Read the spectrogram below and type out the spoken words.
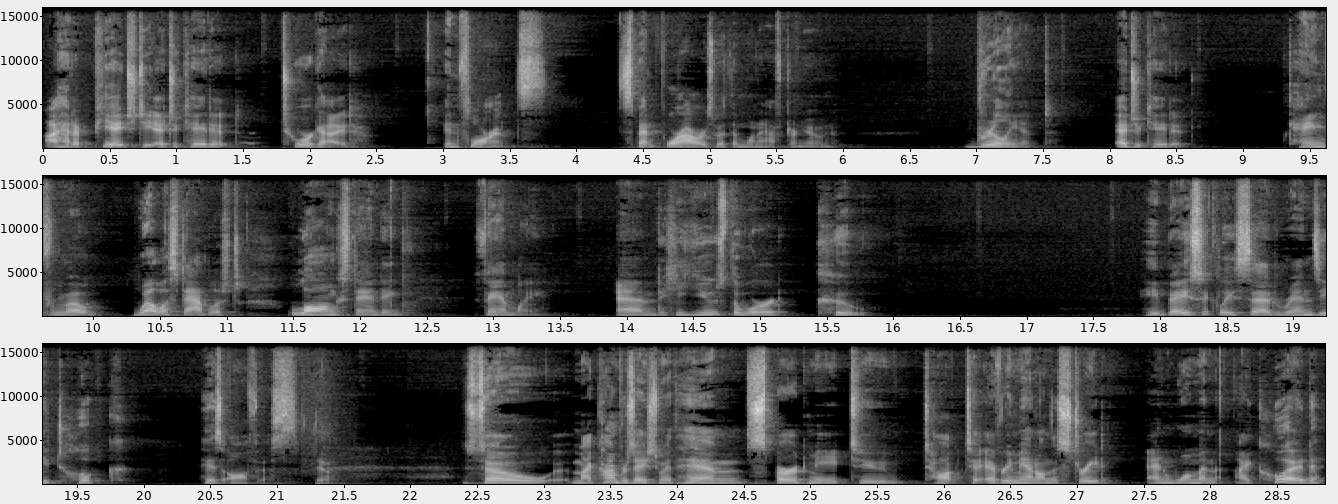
I had a PhD educated tour guide in Florence. Spent four hours with him one afternoon. Brilliant, educated, came from a well established, long standing family. And he used the word coup. He basically said Renzi took his office. Yeah. So my conversation with him spurred me to talk to every man on the street and woman I could.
